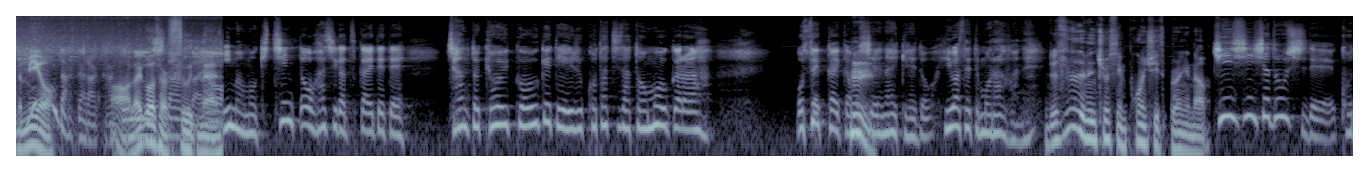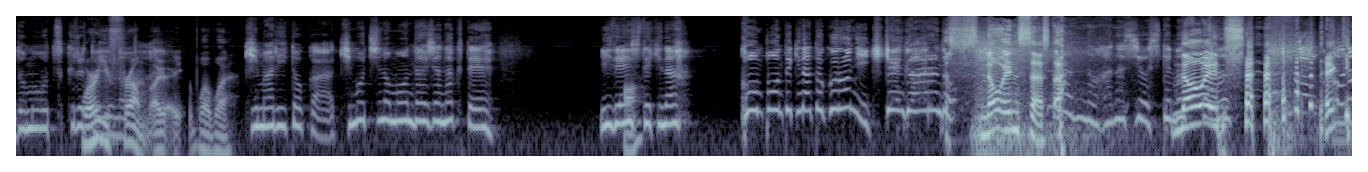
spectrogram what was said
the meal. だから確認 Oh, there goes our したん food, だよ man. 今もきちんとお箸が使えててちゃんと教育を受けている子たちだと思うから おせっかいかもしれないけれど、言わせてもらうわね This is an interesting point she's bringing up. 近親者同士で子供を作るというのは? Are- What, what? 決まりとか気持ちの問題じゃなくて遺伝子的な根本的なところに危険があるの No incest. 何の話をしてます No か incest. Thank you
